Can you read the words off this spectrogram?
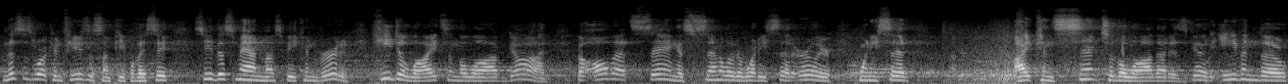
And this is what confuses some people. They say, See, this man must be converted. He delights in the law of God. But all that's saying is similar to what he said earlier when he said, I consent to the law that is good, even though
